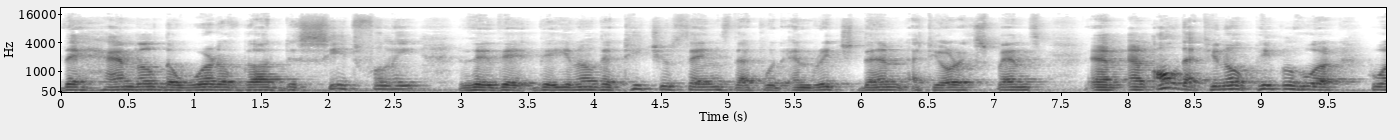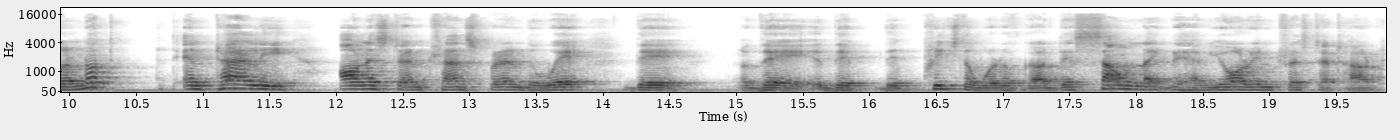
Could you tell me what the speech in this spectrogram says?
They handle the word of God deceitfully. They, they, they, you know, they teach you things that would enrich them at your expense and, and all that. You know, people who are, who are not entirely honest and transparent the way they they, they, they preach the word of God. They sound like they have your interest at heart,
